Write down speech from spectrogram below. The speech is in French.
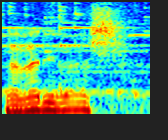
Ça va les vaches?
